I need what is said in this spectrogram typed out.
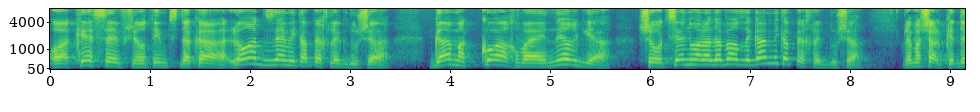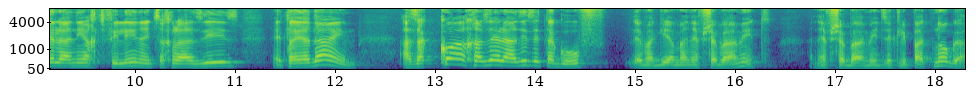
או הכסף שנותנים צדקה, לא רק זה מתהפך לקדושה, גם הכוח והאנרגיה שהוצאנו על הדבר זה גם מתהפך לקדושה. למשל, כדי להניח תפילין אני צריך להזיז את הידיים. אז הכוח הזה להזיז את הגוף, זה מגיע מהנפש הבעמית. הנפש הבעמית זה קליפת נוגה.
